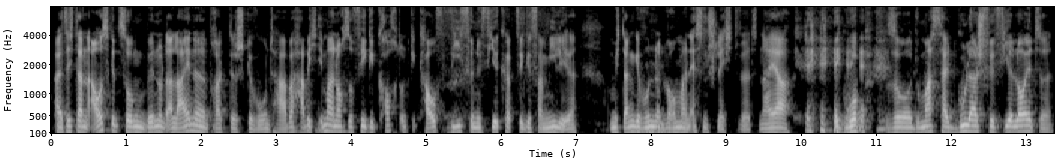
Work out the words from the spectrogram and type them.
Als ich dann ausgezogen bin und alleine praktisch gewohnt habe, habe ich immer noch so viel gekocht und gekauft wie für eine vierköpfige Familie und mich dann gewundert, mhm. warum mein Essen schlecht wird. Naja, big whoop, so, du machst halt Gulasch für vier Leute.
